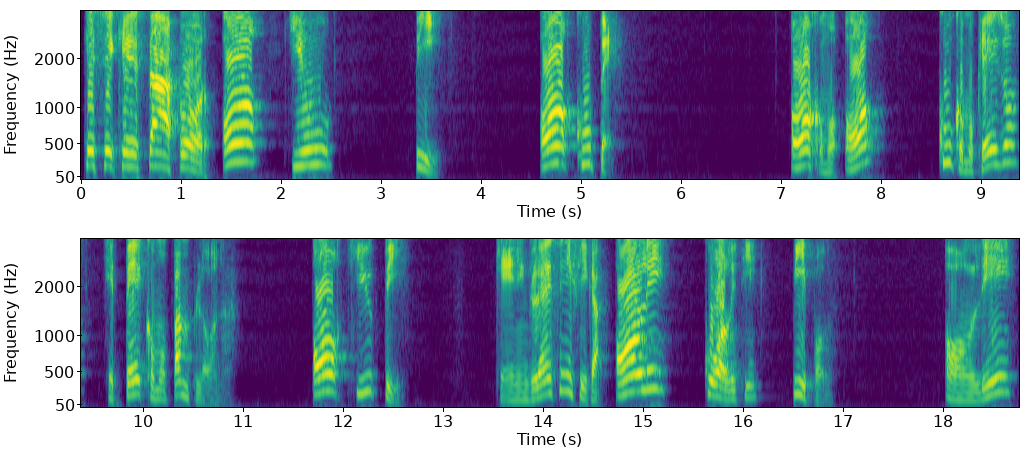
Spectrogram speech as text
que, se, que está por OQP. OQP. O como O, Q como queso y P como Pamplona. OQP, que en inglés significa Only Quality People. Only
